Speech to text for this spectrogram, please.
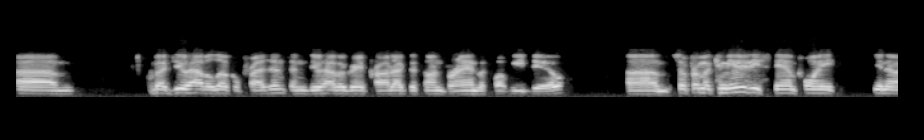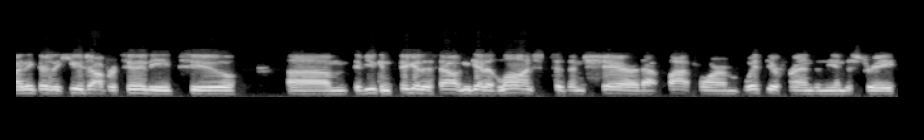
um, but do have a local presence and do have a great product that's on brand with what we do. Um, so, from a community standpoint, you know, I think there's a huge opportunity to um, if you can figure this out and get it launched to then share that platform with your friends in the industry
